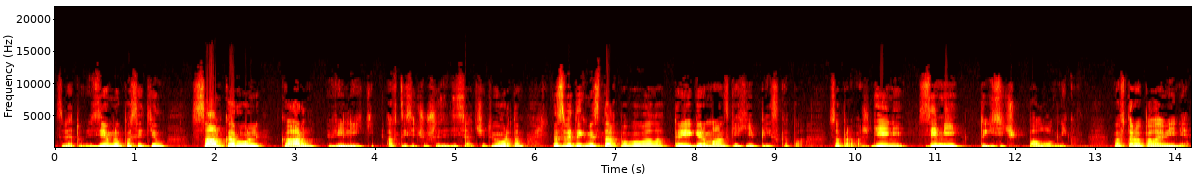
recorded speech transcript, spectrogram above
Святую Землю посетил сам король Карл Великий, а в 1064 на святых местах побывало три германских епископа в сопровождении 7 тысяч паломников. Во второй половине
